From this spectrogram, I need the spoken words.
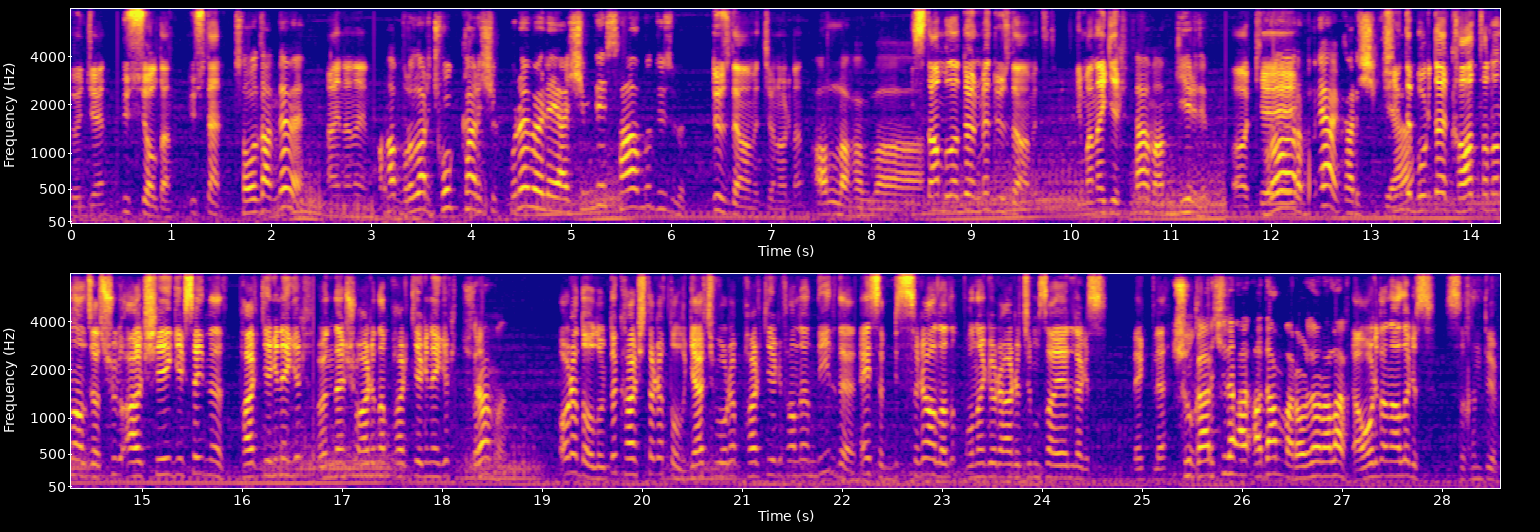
Döneceksin. Üst yoldan. Üstten. Soldan değil mi? Aynen aynen. Aha buralar çok karışık. Bu ne böyle ya? Şimdi sağ mı düz mü? Düz devam edeceksin oradan. Allah Allah. İstanbul'a dönme düz devam et. Limana gir. Tamam girdim. Okey. Buralar baya karışık ya. Şimdi burada kağıt falan alacağız. Şu şeye girseydin park yerine gir. Önden şu aradan park yerine gir. Şura mı? Orada olur da karşı taraf da olur. Gerçi bu orada park yeri falan değil de. Neyse bir sıra alalım. Ona göre aracımızı ayarlarız. Bekle. Şu karşıda adam var oradan alak. Ya oradan alırız. Sıkıntı yok.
